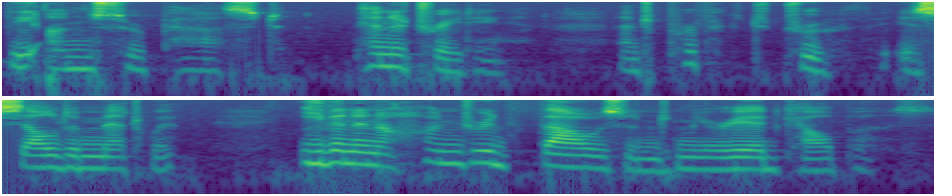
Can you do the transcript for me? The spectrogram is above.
The unsurpassed, penetrating, and perfect truth is seldom met with, even in a hundred thousand myriad kalpas.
